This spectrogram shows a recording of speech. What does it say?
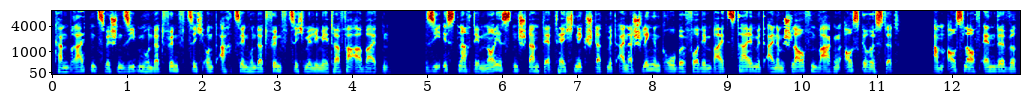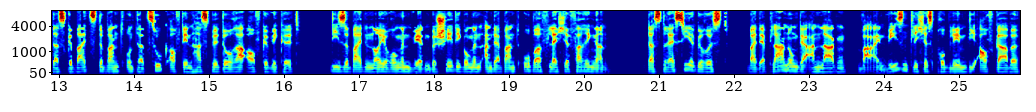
kann Breiten zwischen 750 und 1850 mm verarbeiten. Sie ist nach dem neuesten Stand der Technik statt mit einer Schlingengrube vor dem Beizteil mit einem Schlaufenwagen ausgerüstet. Am Auslaufende wird das gebeizte Band unter Zug auf den Haspeldora aufgewickelt, diese beiden Neuerungen werden Beschädigungen an der Bandoberfläche verringern. Das Dressiergerüst, bei der Planung der Anlagen, war ein wesentliches Problem die Aufgabe,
